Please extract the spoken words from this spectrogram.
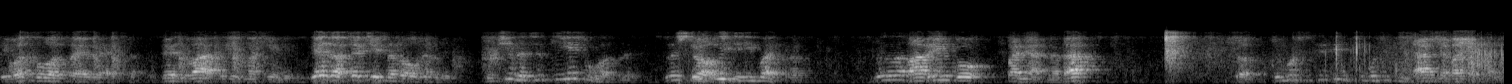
и вот хвост появляется. Здесь два-три машины. Здесь вообще чисто должен быть. Причина все-таки есть у вас, блядь? Значит, Всё. выйди, ебать. на- По рынку понятно, да? Все. Сидите, тем больше пить. Дальше поехали.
